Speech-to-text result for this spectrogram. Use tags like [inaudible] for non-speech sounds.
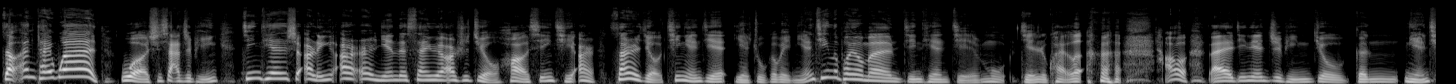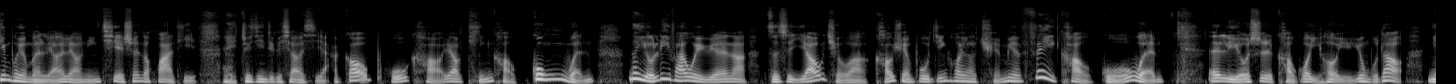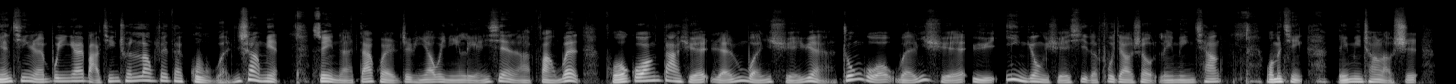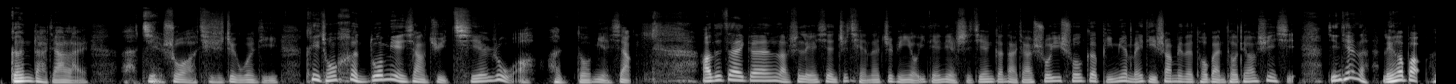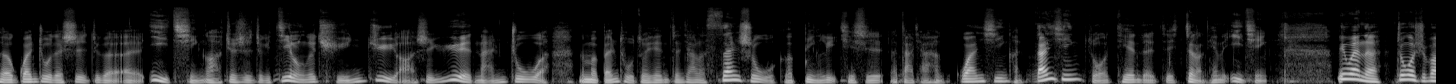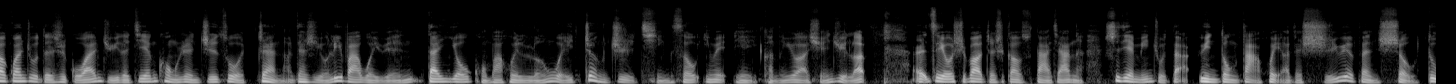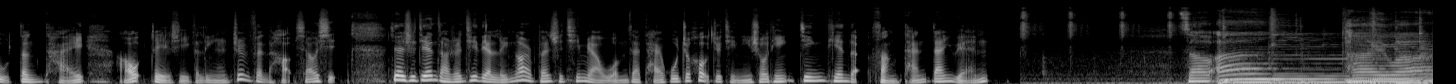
早安，台湾！我是夏志平。今天是二零二二年的三月二十九号，星期二，三二九青年节，也祝各位年轻的朋友们今天节目节日快乐。[laughs] 好，来，今天志平就跟年轻朋友们聊一聊您切身的话题。哎，最近这个消息啊，高普考要停考公文，那有立法委员啊，则是要求啊，考选部今后要全面废考国文。呃，理由是考过以后也用不到，年轻人不应该把青春浪费在古文上面，所以呢，待会儿志平要为您连线啊，访问佛光大学人文学院中国文学与应用学系的副教授林明昌，我们请林明昌老师跟大家来。解说啊，其实这个问题可以从很多面向去切入啊，很多面向。好的，在跟老师连线之前呢，志平有一点点时间跟大家说一说各平面媒体上面的头版头条讯息。今天呢，联合报呃关注的是这个呃疫情啊，就是这个基隆的群聚啊，是越南猪啊。那么本土昨天增加了三十五个病例，其实大家很关心、很担心昨天的这这两天的疫情。另外呢，《中国时报》关注的是国安局的监控认知作战啊，但是有立法委员担忧，恐怕会沦为政治情搜，因为也可能又要选举了。而《自由时报》则是告诉大家呢，世界民主大运动大会啊，在十月份首度登台，好，这也是一个令人振奋的好消息。现在时间早晨七点零二分十七秒，我们在台呼之后，就请您收听今天的访谈单元。早安，台湾。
